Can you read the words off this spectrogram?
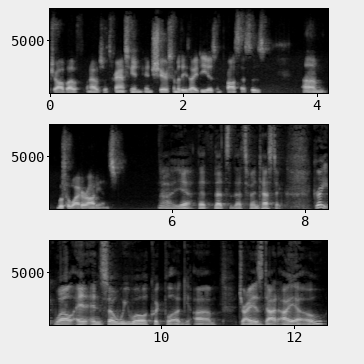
job of when I was with Craftsy and, and share some of these ideas and processes um, with a wider audience. Oh, yeah, that, that's that's fantastic. Great. Well, and, and so we will quick plug um, dryas.io,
